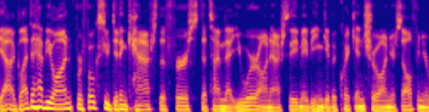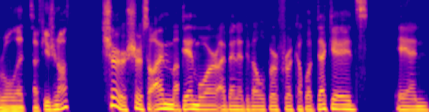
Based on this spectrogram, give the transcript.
Yeah, glad to have you on. For folks who didn't catch the first time that you were on, actually, maybe you can give a quick intro on yourself and your role at uh, FusionAuth. Sure, sure. So I'm uh, Dan Moore. I've been a developer for a couple of decades, and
